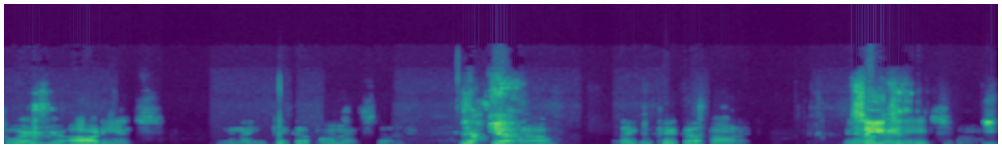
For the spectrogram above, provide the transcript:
to where mm-hmm. your audience, I mean, they can pick up on that stuff. Yeah, yeah. You know, they can pick up on it. You so you I mean? can you,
